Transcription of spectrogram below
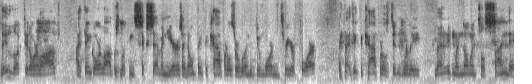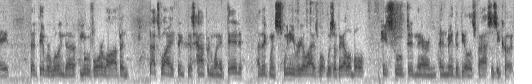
They looked at Orlov. I think Orlov was looking six, seven years. I don't think the Capitals are willing to do more than three or four. I think the Capitals didn't really let anyone know until Sunday that they were willing to move Orlov. And that's why I think this happened when it did. I think when Sweeney realized what was available, he swooped in there and, and made the deal as fast as he could.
